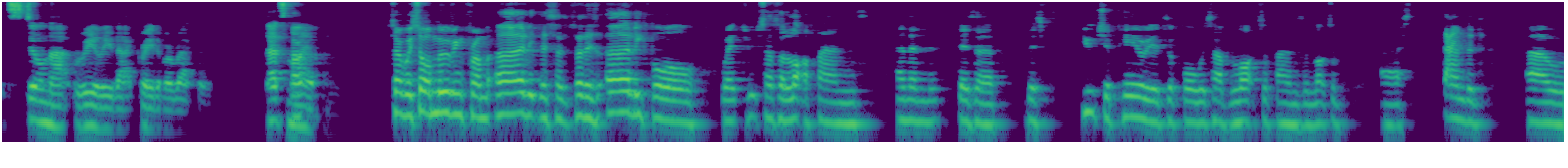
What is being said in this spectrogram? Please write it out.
it's still not really that great of a record. That's my opinion. So we're sort of moving from early. So there's early fall, which, which has a lot of fans, and then there's a there's future periods of fall which have lots of fans and lots of uh, standard uh,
